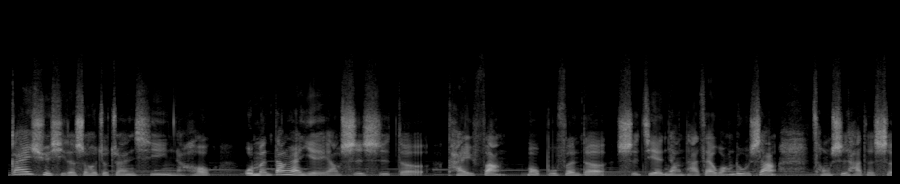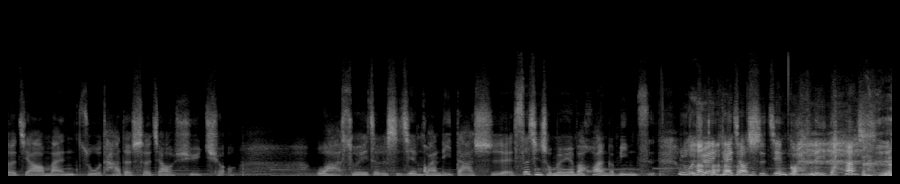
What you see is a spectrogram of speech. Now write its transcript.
该学习的时候就专心。然后我们当然也要适时的开放某部分的时间，让他在网络上从事他的社交，满足他的社交需求。哇，所以这个时间管理大师，哎，色情守门员要不要换个名字？我觉得应该叫时间管理大师。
